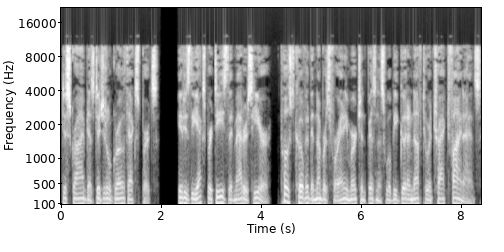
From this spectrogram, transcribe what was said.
described as digital growth experts. It is the expertise that matters here. Post-COVID the numbers for any merchant business will be good enough to attract finance,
